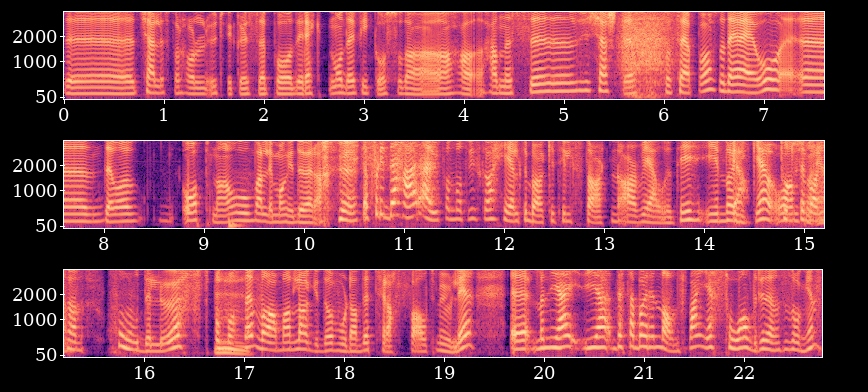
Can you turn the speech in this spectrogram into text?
eh, et kjærlighetsforhold utvikle seg på direkten, og det fikk også da ha, hennes eh, kjæreste få se på. Så det er jo eh, Det var åpna jo veldig mange dører. Ja, fordi det her er jo på en måte Vi skal helt tilbake til starten av reality i Norge. Ja, og at det var sånn hodeløst, på en måte, hva man lagde og hvordan det traff alt mulig. Eh, men jeg, jeg, dette er bare navn for meg. Jeg så aldri den sesongen.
